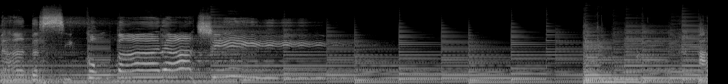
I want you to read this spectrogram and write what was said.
nada se compara a ti. A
